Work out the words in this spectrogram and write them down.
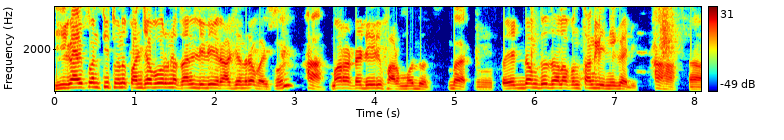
ही गाय पण तिथून पंजाबवरूनच आणलेली राजेंद्र भाईकून. हा. मराठा डेअरी फार्म मधून. बर. हम्म, तर एकदम दुधाला पण चांगली निघाली. हा हा. हा.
